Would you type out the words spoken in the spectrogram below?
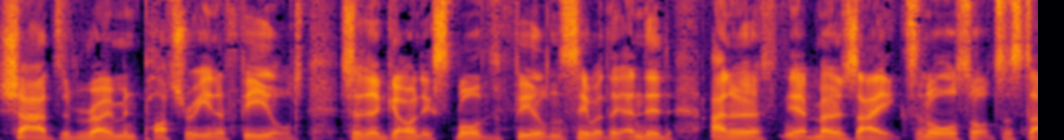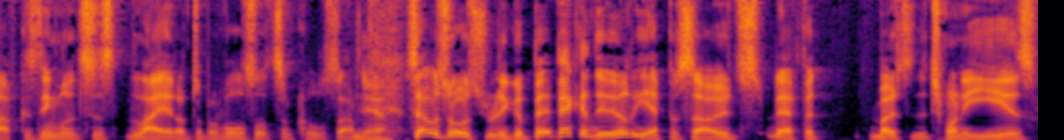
shards of Roman pottery in a field, so they'd go and explore the field and see what they and they'd unearth you know, mosaics and all sorts of stuff because England's just layered on top of all sorts of cool stuff. Yeah. So that was always really good. But back in the early episodes, now for most of the 20 years,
